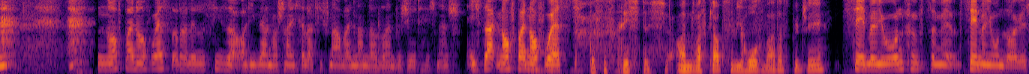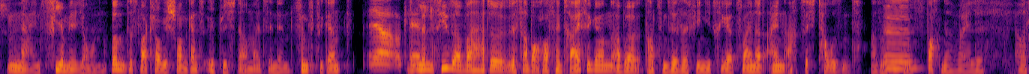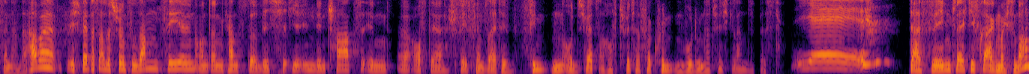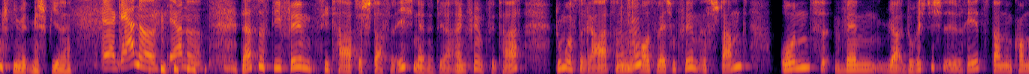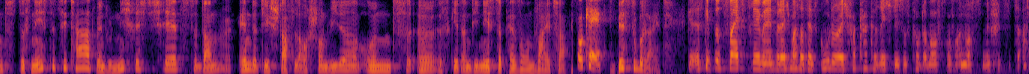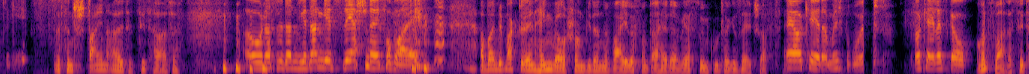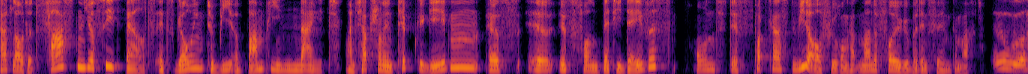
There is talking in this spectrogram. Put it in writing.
North by Northwest oder Little Caesar, oh, die werden wahrscheinlich relativ nah beieinander sein, budgettechnisch. Ich sag North by Northwest. Das ist richtig. Und was glaubst du, wie hoch war das Budget? 10 Millionen, 15 Millionen, 10 Millionen, sage ich. Nein, 4 Millionen. Und das war, glaube ich, schon ganz üblich damals in den 50ern. Ja, okay. Little Caesar war, hatte, ist aber auch aus den 30ern, aber trotzdem sehr, sehr viel niedriger. 281.000. Also das ist doch eine Weile auseinander. Aber ich werde das alles schön zusammenzählen und dann kannst du dich hier in den Charts in, äh, auf der Spätfilmseite finden und ich werde es auch auf Twitter verkünden, wo du natürlich gelandet bist. Yay. Deswegen gleich die Frage, möchtest du noch ein Spiel mit mir spielen? Ja, gerne, gerne. Das ist die Filmzitate-Staffel. Ich nenne dir ein Filmzitat. Du musst raten, aus welchem Film es stammt. Und wenn ja, du richtig äh, rätst, dann kommt das nächste Zitat. Wenn du nicht richtig rätst, dann endet die Staffel auch schon wieder und äh, es geht an die nächste Person weiter. Okay, Bist du bereit? es gibt nur zwei Extreme. Entweder ich mache das jetzt gut oder ich verkacke richtig. Das kommt aber auch drauf an, was du mir für Zitate gibst. Es sind steinalte Zitate. Oh, das wird dann, dann geht's sehr schnell vorbei. Aber an dem aktuellen hängen wir auch schon wieder eine Weile, von daher, da wärst du in guter Gesellschaft. Ja, okay, dann bin ich beruhigt. Okay, let's go. Und zwar, das Zitat lautet, Fasten your seatbelts, it's going to be a bumpy night. Und ich habe schon den Tipp gegeben, es äh, ist von Betty Davis und der Podcast Wiederaufführung hat mal eine Folge über den Film gemacht. Uh,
